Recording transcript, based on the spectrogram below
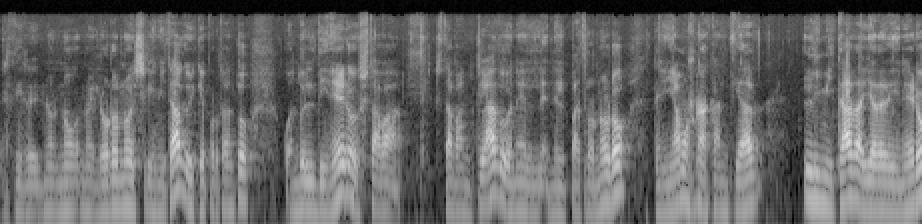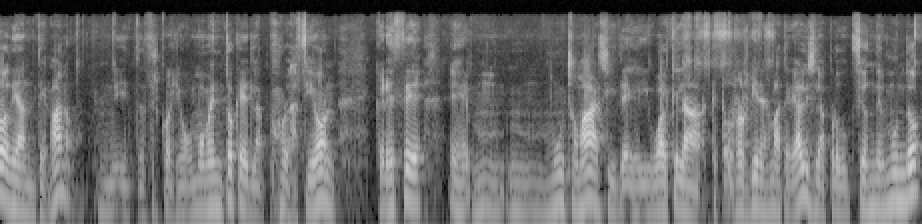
Es decir, no, no, el oro no es ilimitado y que por tanto cuando el dinero estaba, estaba anclado en el, en el patrón oro teníamos una cantidad limitada ya de dinero de antemano. Entonces llegó un momento que la población crece eh, mucho más, y igual que, todos los bienes materiales y la producción del mundo,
